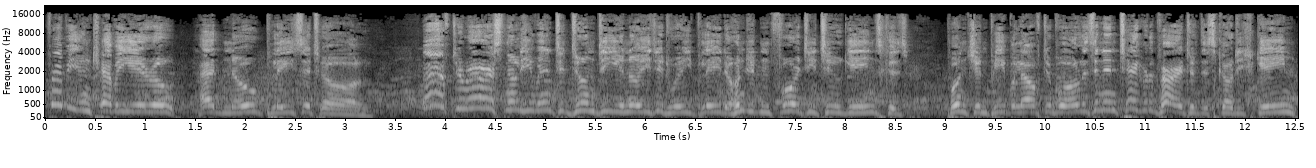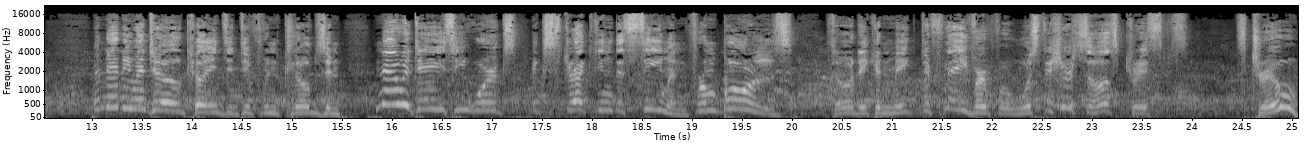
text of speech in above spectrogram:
Fabian Caballero had no place at all. After Arsenal, he went to Dundee United, where he played 142 games because punching people off the ball is an integral part of the Scottish game. And then he went to all kinds of different clubs, and nowadays he works extracting the semen from bulls so they can make the flavour for Worcestershire sauce crisps. It's true.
